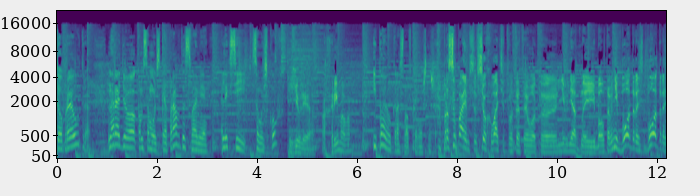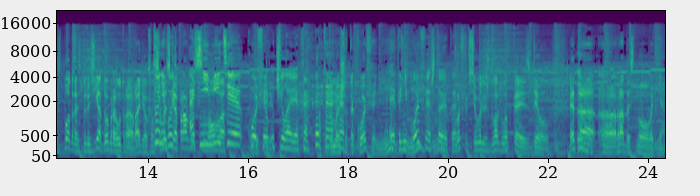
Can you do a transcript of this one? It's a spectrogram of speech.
Доброе утро. На радио «Комсомольская правда» с вами Алексей Самуськов Юлия Ахримова. И Павел Краснов, конечно же. Просыпаемся, все, хватит вот этой вот э, невнятной болтовни. Бодрость, бодрость, бодрость, друзья. Доброе утро. Радио «Комсомольская правда» отнимите кофе у человека. А ты думаешь, это кофе? Нет. Это не нет, кофе? Что нет. это? Кофе всего лишь два глотка я сделал. Это э, радость нового дня.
